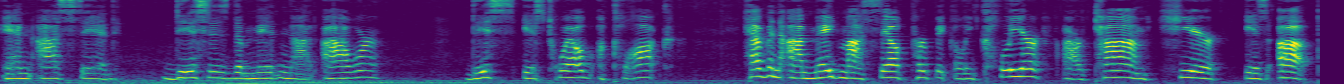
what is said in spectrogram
And I said, This is the midnight hour. This is 12 o'clock. Haven't I made myself perfectly clear? Our time here is up.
